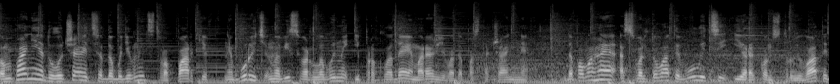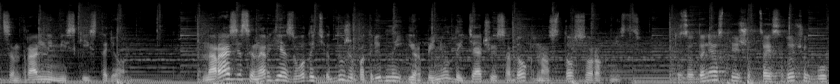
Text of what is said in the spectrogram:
Компанія долучається до будівництва парків, не бурить нові свердловини і прокладає мережі водопостачання, допомагає асфальтувати вулиці і реконструювати центральний міський стадіон. Наразі синергія зводить дуже потрібний Ірпіню дитячий садок на 140 місць. Завдання стоїть, щоб цей садочок був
